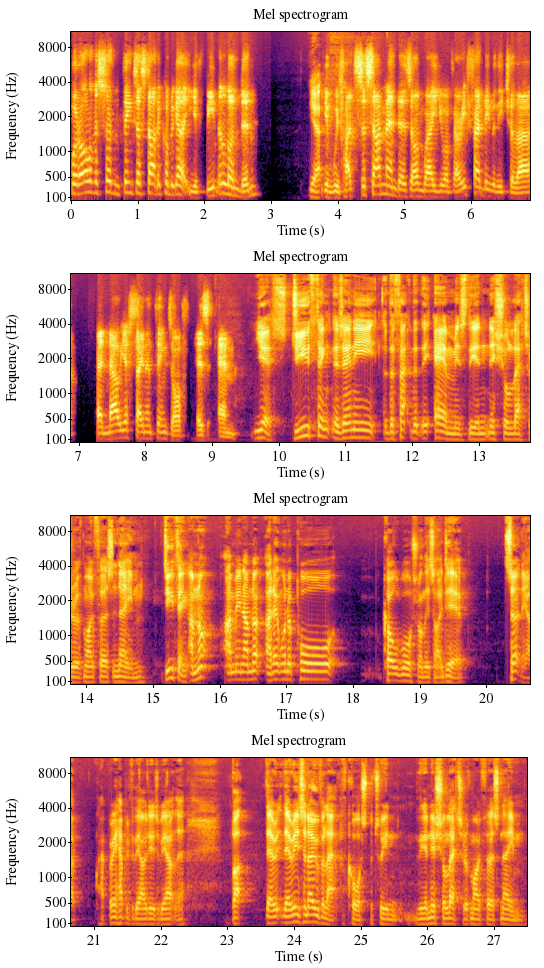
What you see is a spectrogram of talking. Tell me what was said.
but all of a sudden things are starting to come together. You've been to London. Yeah. We've had Sir Sam Mendes on where you were very friendly with each other, and now you're signing things off as M. Yes. Do you think there's any the fact that the M is the initial letter of my first name? Do you think I'm not? I mean, I'm not. I don't want to pour cold water on this idea. Certainly, I'm very happy for the idea to be out there, but there there is an overlap, of course, between the initial letter of my first name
